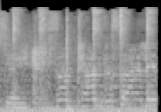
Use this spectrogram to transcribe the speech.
say. Sometimes the silence.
